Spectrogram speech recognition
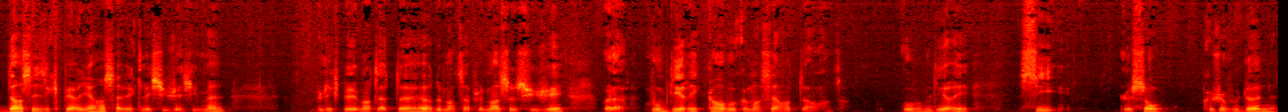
Dans ces expériences avec les sujets humains, l'expérimentateur demande simplement à ce sujet, voilà, vous me direz quand vous commencez à entendre, ou vous me direz si le son que je vous donne,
